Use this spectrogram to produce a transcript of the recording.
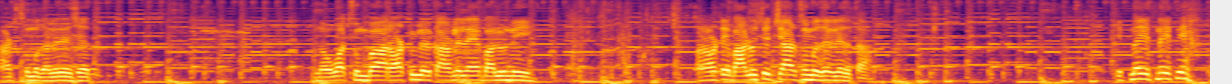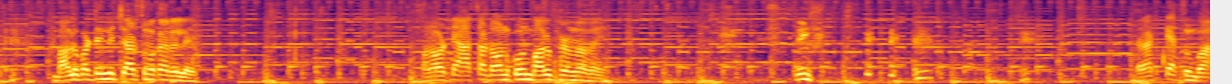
आठ चुंब झाले त्याच्यात नववा चुंबा रॉट व्हीलर काढलेला आहे बालूनी. मला वाटते बालूचे चार चुंब झालेले आहेत आता. इथनं इथनं इथने. बालू पाटीलने चार चुंब काढलेले आहेत. मला वाटते आजचा डॉन कोण बालू ठरणार आहे. राट्या चुंबा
